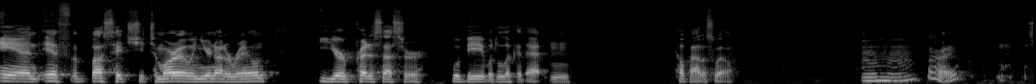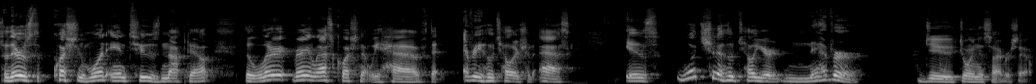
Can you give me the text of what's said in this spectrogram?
And if a bus hits you tomorrow and you're not around, your predecessor will be able to look at that and help out as well. Mm-hmm. All right. So there's question one and two is knocked out. The very last question that we have that every hotelier should ask is what should a hotelier never do during the cyber sale?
